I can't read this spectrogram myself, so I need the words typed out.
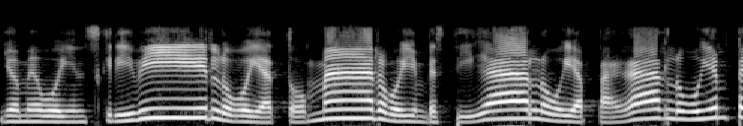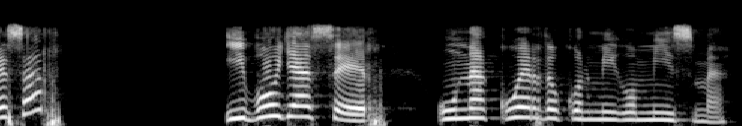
Yo me voy a inscribir, lo voy a tomar, lo voy a investigar, lo voy a pagar, lo voy a empezar. Y voy a hacer un acuerdo conmigo misma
